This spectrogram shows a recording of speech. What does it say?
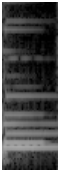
you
